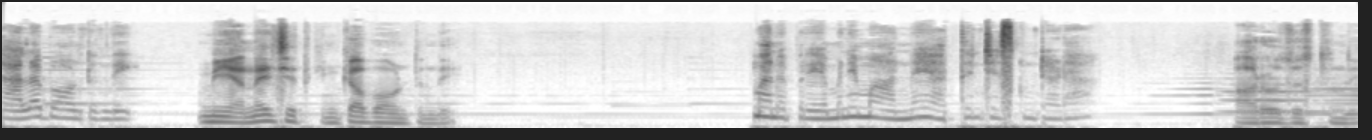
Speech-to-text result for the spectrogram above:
చాలా బాగుంటుంది. మీ అన్నయ్య చేతికి ఇంకా బాగుంటుంది. మన ప్రేమని మా అన్నయ్య అర్థం చేసుకుంటాడా? ఆ రోజు వస్తుంది.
